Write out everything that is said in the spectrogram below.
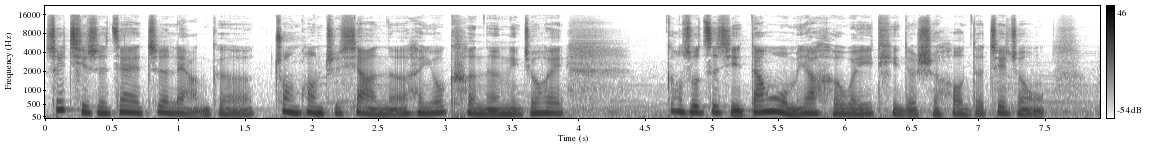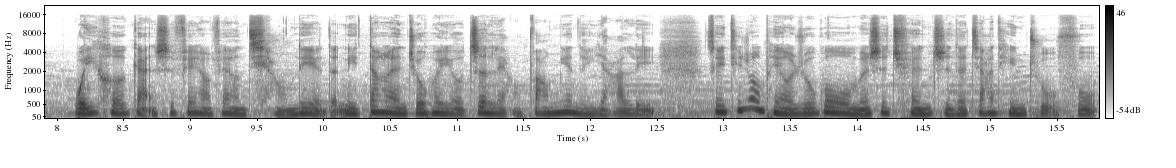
所以，其实在这两个状况之下呢，很有可能你就会。告诉自己，当我们要合为一体的时候的这种违和感是非常非常强烈的。你当然就会有这两方面的压力。所以，听众朋友，如果我们是全职的家庭主妇，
